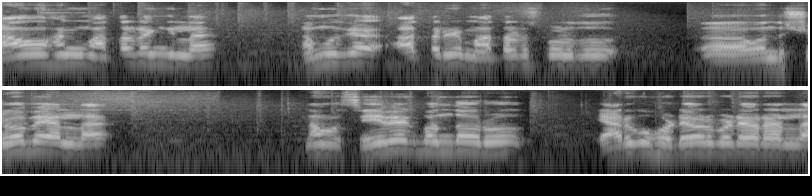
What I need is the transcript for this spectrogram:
ನಾವು ಹಂಗೆ ಮಾತಾಡಂಗಿಲ್ಲ. ನಮಗೆ ಆ ಥರ ಮಾತಾಡಿಸ್ಕೊಳ್ಳೋದು ಒಂದು ಶೋಭೆ ಅಲ್ಲ. ನಾವು ಸೇವೆಗೆ ಬಂದವರು, ಯಾರಿಗೂ ಹೊಡೆಯವ್ರು ಬಡೆಯವರಲ್ಲ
